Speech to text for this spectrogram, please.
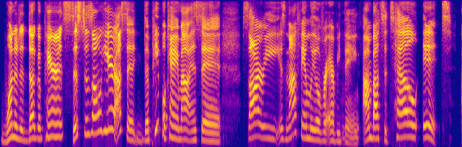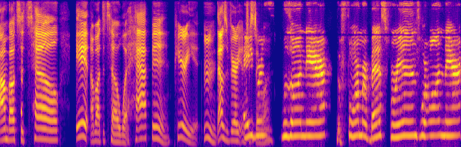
one of the Duggar parents' sisters on here. I said, the people came out and said, sorry, it's not family over everything. I'm about to tell it. I'm about to tell it. I'm about to tell what happened. Period. Mm, that was a very interesting one. Was on there. The former best friends were on there.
